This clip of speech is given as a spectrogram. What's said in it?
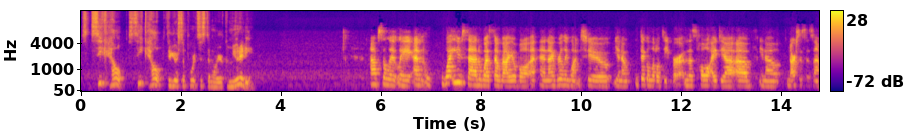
seek help, seek help through your support system or your community. Absolutely. And what you said was so valuable. And I really want to, you know, dig a little deeper in this whole idea of, you know, narcissism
